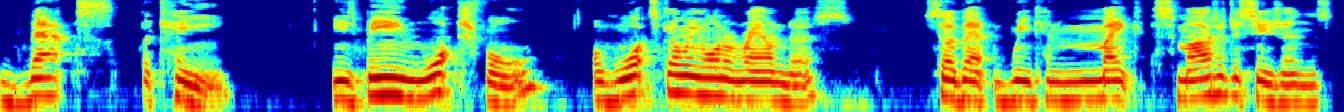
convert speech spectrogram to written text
that's the key is being watchful of what's going on around us so that we can make smarter decisions,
